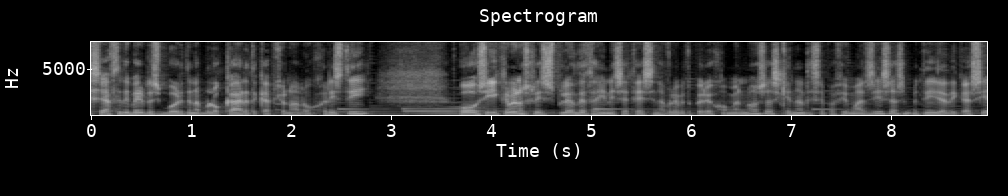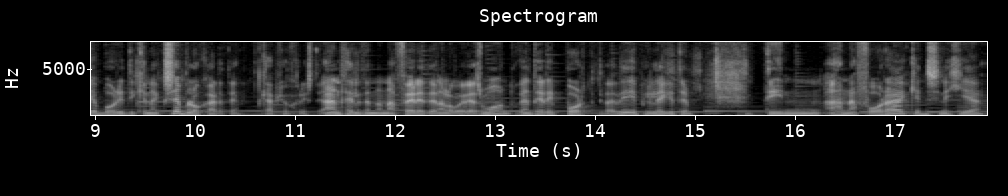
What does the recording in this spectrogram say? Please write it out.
Σε αυτή την περίπτωση μπορείτε να μπλοκάρετε κάποιον άλλον χρήστη ο συγκεκριμένος χρήστης πλέον δεν θα είναι σε θέση να βλέπει το περιεχόμενό σας και να έρθει σε επαφή μαζί σας. Με την ίδια διαδικασία μπορείτε και να ξεμπλοκάρετε κάποιο χρήστη. Αν θέλετε να αναφέρετε ένα λογαριασμό, το κάνετε report, δηλαδή επιλέγετε την αναφορά και τη συνεχεία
